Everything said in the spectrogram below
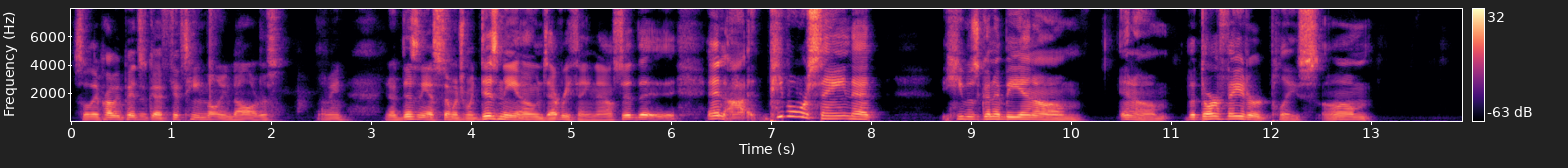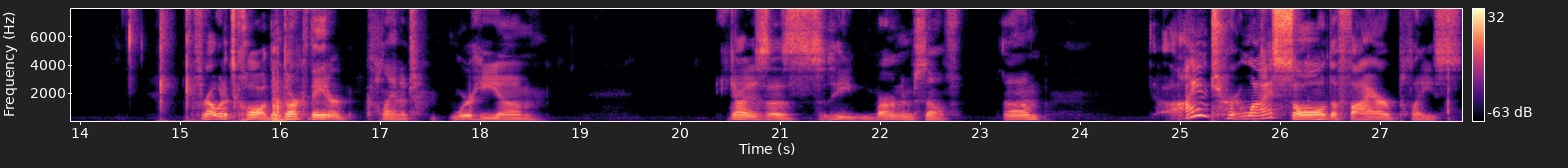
So they probably paid this guy 15 million dollars. I mean, you know, Disney has so much money. Disney owns everything now. So the, and I, people were saying that he was going to be in um in um the Darth Vader place. Um, I forgot what it's called. The Darth Vader planet where he um got his uh, he burned himself. Um, I inter- when I saw the fireplace,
